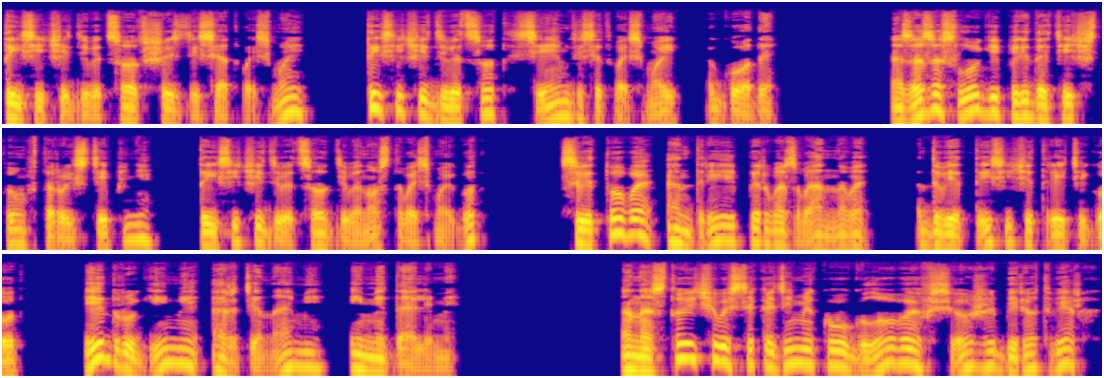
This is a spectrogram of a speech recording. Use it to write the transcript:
1968, 1978 годы. За заслуги перед Отечеством второй степени 1998 год, святого Андрея Первозванного 2003 год и другими орденами и медалями. Настойчивость академика Углова все же берет верх,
